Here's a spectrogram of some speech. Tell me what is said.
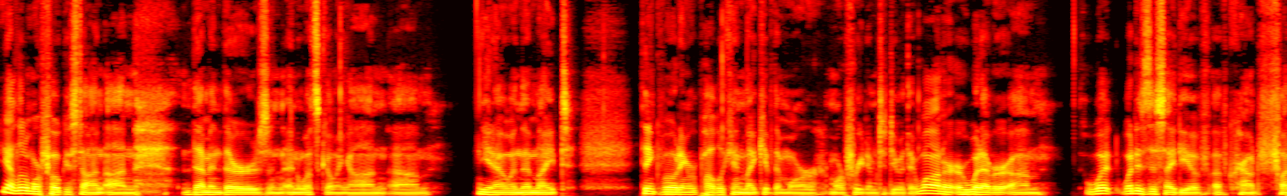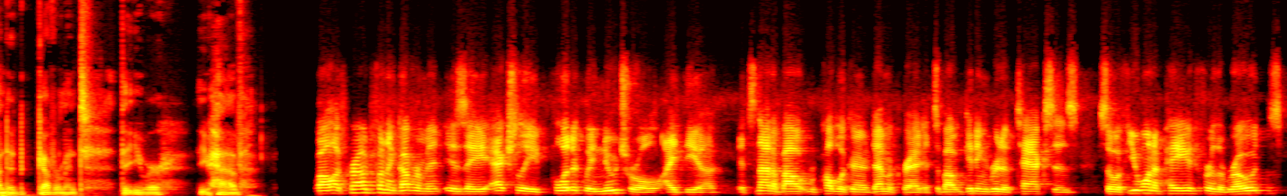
yeah a little more focused on on them and theirs and and what's going on. Um, you know, and they might think voting Republican might give them more more freedom to do what they want or, or whatever. Um, what what is this idea of of crowdfunded government that you were that you have? Well, a crowdfunding government is a actually politically neutral idea. It's not about Republican or Democrat. It's about getting rid of taxes. So if you want to pay for the roads,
